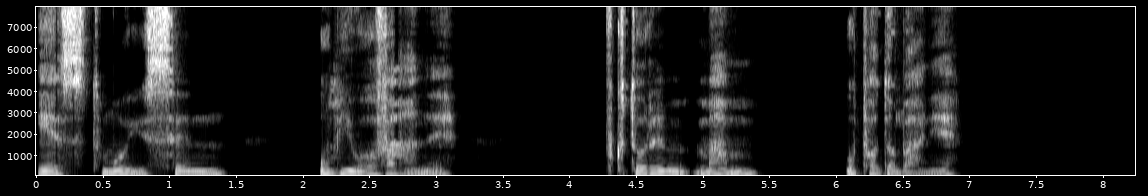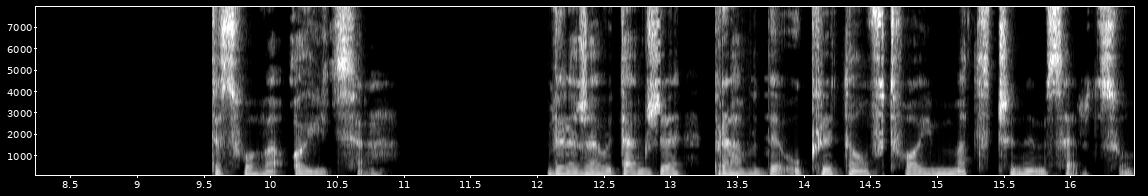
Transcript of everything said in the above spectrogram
jest mój syn umiłowany, w którym mam upodobanie. Te słowa Ojca wyrażały także prawdę ukrytą w Twoim matczynym sercu.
